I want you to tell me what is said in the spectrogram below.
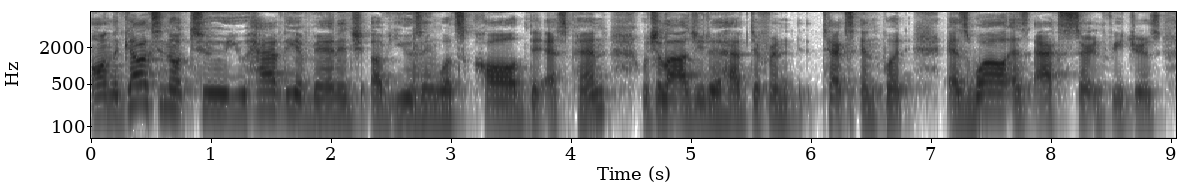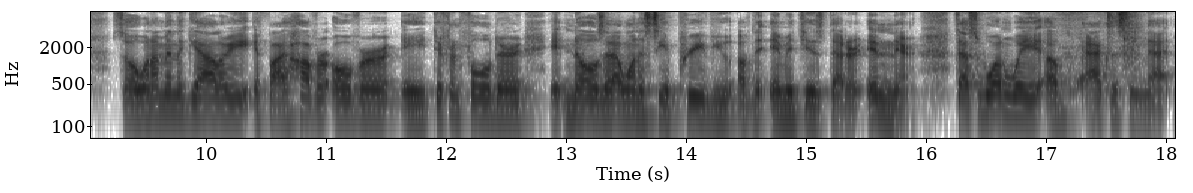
on the Galaxy Note 2, you have the advantage of using what's called the S Pen, which allows you to have different text input as well as access certain features. So when I'm in the gallery, if I hover over a different folder, it knows that I want to see a preview of the images that are in there. That's one way of accessing that.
